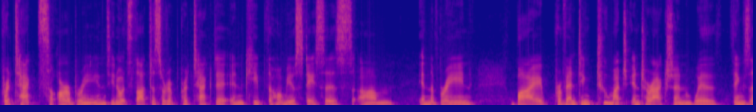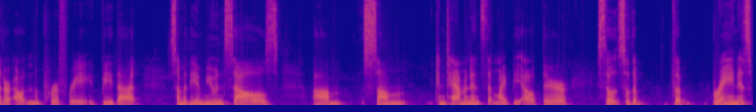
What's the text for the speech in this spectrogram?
protects our brains. You know, it's thought to sort of protect it and keep the homeostasis um, in the brain. By preventing too much interaction with things that are out in the periphery, be that some of the immune cells, um, some contaminants that might be out there. So, so the, the brain is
